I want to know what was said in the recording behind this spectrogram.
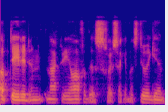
updated and knocked me off of this for a second. Let's do it again.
